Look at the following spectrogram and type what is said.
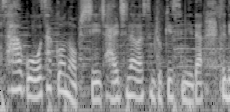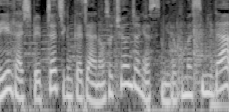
사고 사건 없이 잘 지나갔으면 좋겠습니다. 자, 내일 다시 뵙죠. 지금까지 아나운서 최현정이었습니다. 고맙습니다.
